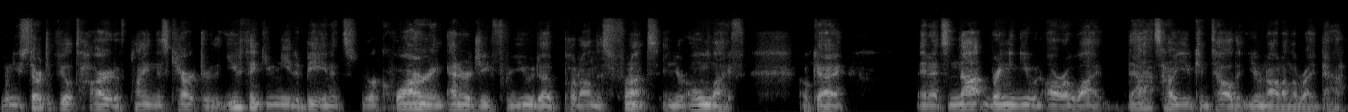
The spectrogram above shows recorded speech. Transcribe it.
when you start to feel tired of playing this character that you think you need to be and it's requiring energy for you to put on this front in your own life okay? And it's not bringing you an ROI that's how you can tell that you're not on the right path.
